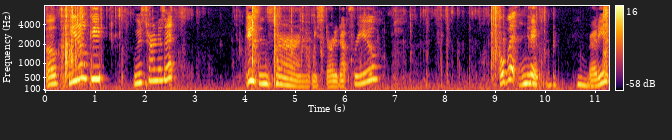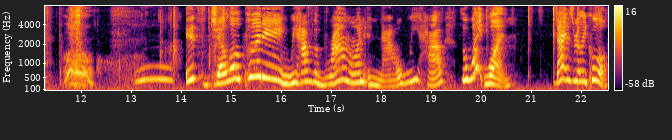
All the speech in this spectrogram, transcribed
Okie dokie. Whose turn is it? Jason's turn. Let me start it up for you. Hope it. Okay. Ready? It's jello pudding. We have the brown one and now we have the white one. That is really cool.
